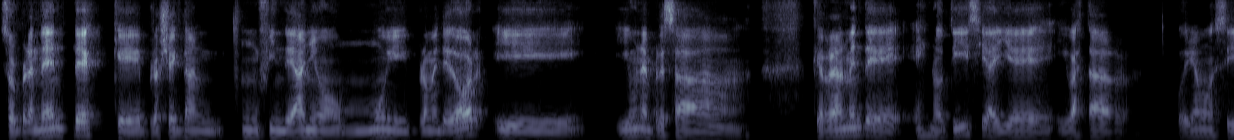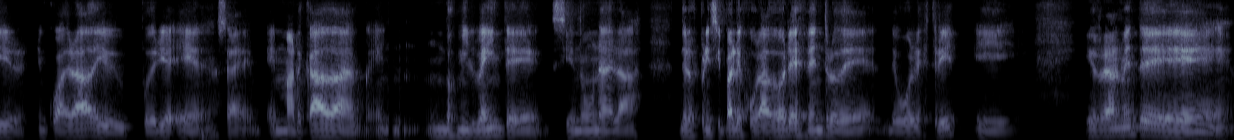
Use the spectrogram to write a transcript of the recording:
sorprendentes, que proyectan un fin de año muy prometedor y, y una empresa que realmente es noticia y, va a estar, podríamos decir, encuadrada y podría, eh, o sea, enmarcada en un 2020 siendo una de, las de los principales jugadores dentro de, Wall Street. Y, realmente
